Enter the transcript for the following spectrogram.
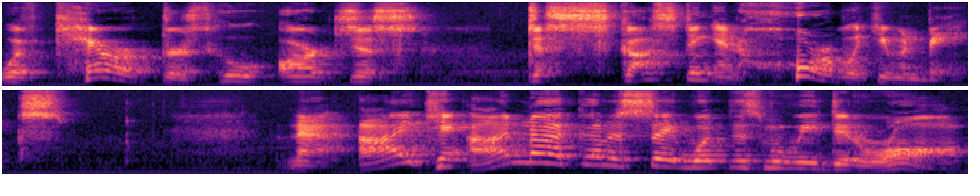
With characters who are just disgusting and horrible human beings. Now, I can't, I'm not going to say what this movie did wrong.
